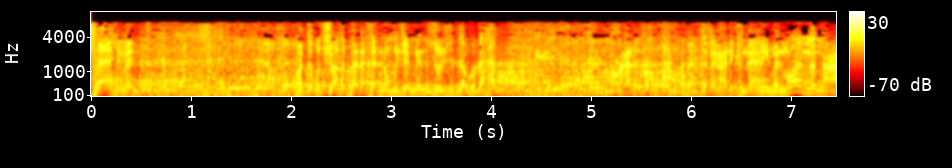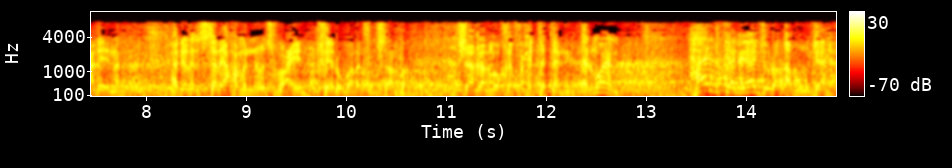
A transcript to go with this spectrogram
فاهم انت. وانت كنتش واخد بالك ان ام جميل زوجة أبو لهب. ده عليك نايم. المهم ما علينا. هديك تستريحوا منه أسبوعين. خير وبركة إن شاء الله. شغل مخك في حتة ثانية المهم هل كان يجرؤ أبو جهل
